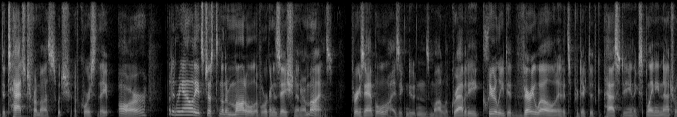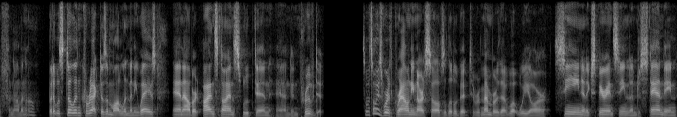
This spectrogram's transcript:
detached from us, which of course they are, but in reality it's just another model of organization in our minds. For example, Isaac Newton's model of gravity clearly did very well in its predictive capacity in explaining natural phenomena, but it was still incorrect as a model in many ways, and Albert Einstein swooped in and improved it. So it's always worth grounding ourselves a little bit to remember that what we are seeing and experiencing and understanding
